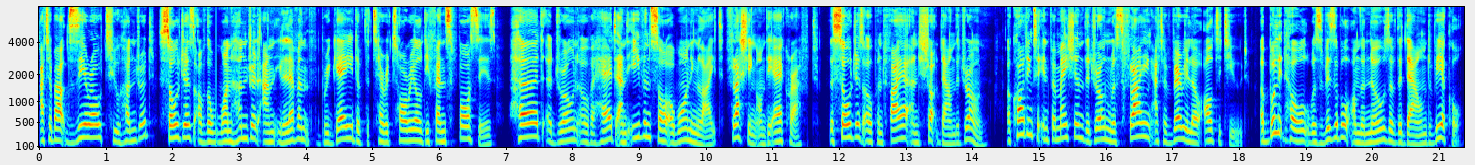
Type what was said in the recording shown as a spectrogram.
At about 0200, soldiers of the 111th Brigade of the Territorial Defense Forces heard a drone overhead and even saw a warning light flashing on the aircraft. The soldiers opened fire and shot down the drone. According to information, the drone was flying at a very low altitude. A bullet hole was visible on the nose of the downed vehicle.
